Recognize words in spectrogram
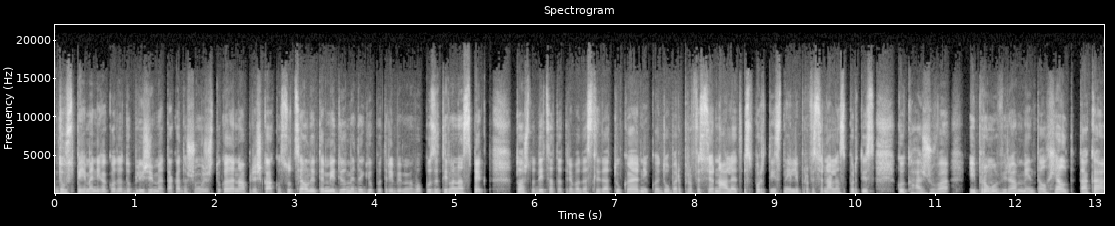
да успееме некако да доближиме, така да што можеш тука да направиш, како социјалните медиуми да ги употребиме во позитивен аспект. Тоа што децата треба да следат тука е некој добар професионалец, спортист или професионален спортист кој кажува и промовира mental health, така,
